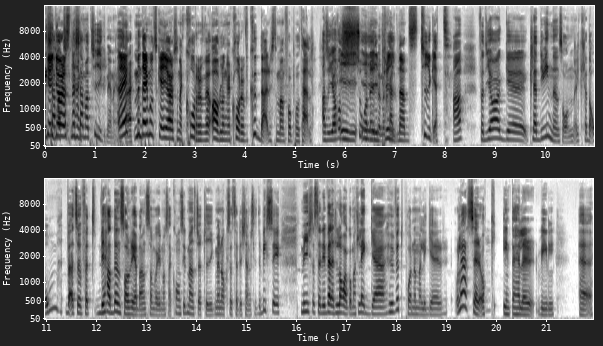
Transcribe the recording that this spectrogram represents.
men i ska jag göra i såna här... samma tyg menar jag. Nej, men däremot ska jag göra såna korv, avlånga korvkuddar som man får på hotell. Alltså jag var I, så nöjd i med mig själv. prydnadstyget. Ja, för att jag eh, klädde ju in en sån, eller klädde om, alltså för att vi hade en sån redan som var i någon så här konstigt mönstrat tyg, men också så att det kändes lite busy. Men just att det är väldigt lagom att lägga huvudet på när man ligger och läser och inte heller vill eh,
